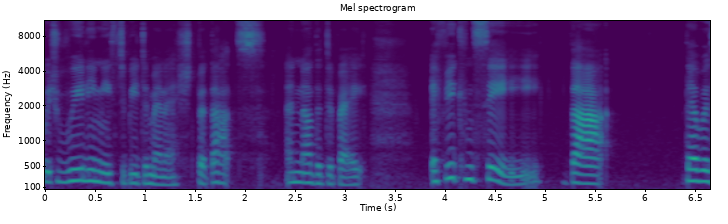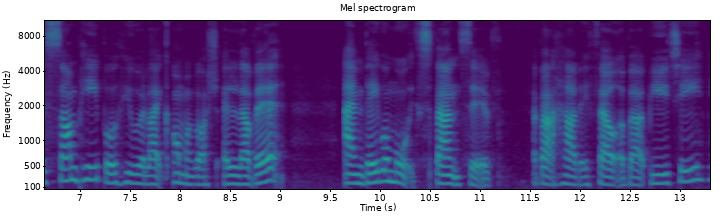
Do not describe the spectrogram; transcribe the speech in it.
which really needs to be diminished. But that's another debate. If you can see that there was some people who were like, "Oh my gosh, I love it," and they were more expansive about how they felt about beauty,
